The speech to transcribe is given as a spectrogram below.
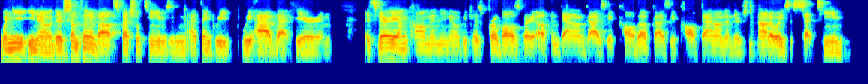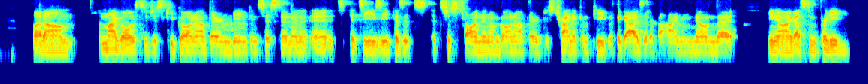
when you you know, there's something about special teams, and I think we we have that here, and it's very uncommon, you know, because pro ball is very up and down. Guys get called up, guys get called down, and there's not always a set team. But um, my goal is to just keep going out there and being consistent, and it's it's easy because it's it's just fun, and I'm going out there just trying to compete with the guys that are behind me, knowing that you know I got some pretty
